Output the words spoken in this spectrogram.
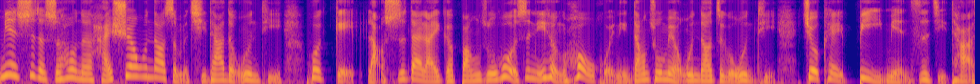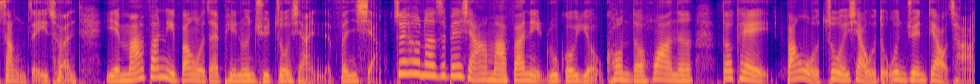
面试的时候呢，还需要问到什么其他的问题，会给老师带来一个帮助，或者是你很后悔你当初没有问到这个问题，就可以避免自己踏上贼船。也麻烦你帮我在评论区做下你的分享。最后呢，这边想要麻烦你，如果有空的话呢，都可以帮我做一下我的问卷调查。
